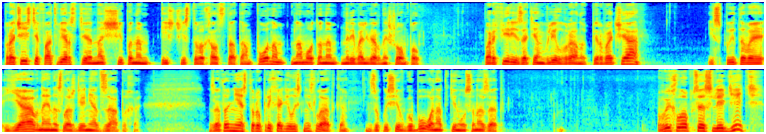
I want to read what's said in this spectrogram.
Прочистив отверстие нащипанным из чистого холста тампоном, намотанным на револьверный шомпол, Порфирий затем влил в рану первача, испытывая явное наслаждение от запаха. Зато Нестору приходилось несладко. Закусив губу, он откинулся назад. «Вы, хлопцы, следить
